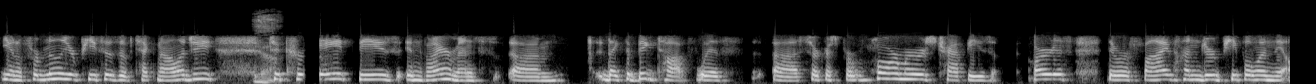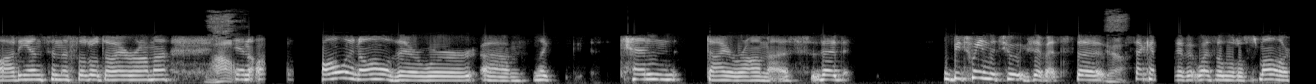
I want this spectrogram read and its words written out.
you know, familiar pieces of technology yeah. to create these environments, um, like the big top with uh, circus performers, trapeze artists. There were 500 people in the audience in this little diorama, wow. and all, all in all, there were um, like 10 dioramas that between the two exhibits. The yeah. second exhibit was a little smaller,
